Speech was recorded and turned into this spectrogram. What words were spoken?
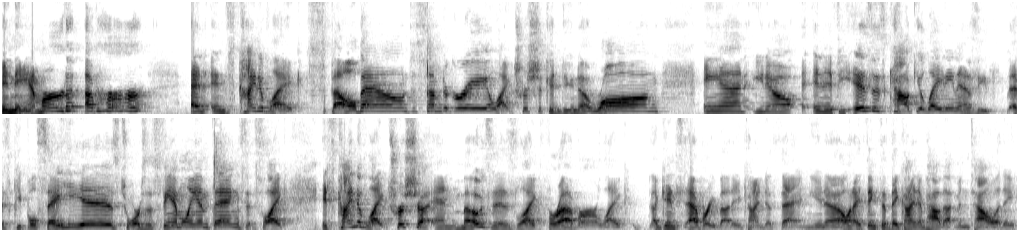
enamored of her and, and kind of like spellbound to some degree. Like Trisha can do no wrong. And, you know, and if he is as calculating as he as people say he is towards his family and things, it's like it's kind of like Trisha and Moses like forever, like against everybody kind of thing, you know? And I think that they kind of have that mentality.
